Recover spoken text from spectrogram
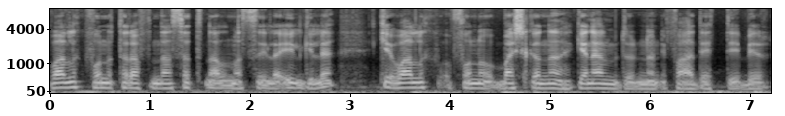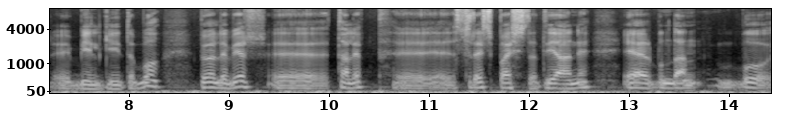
varlık fonu tarafından satın almasıyla ilgili ki varlık fonu başkanı genel müdürünün ifade ettiği bir e, bilgiydi bu. Böyle bir e, talep e, süreç başladı. Yani eğer bundan bu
